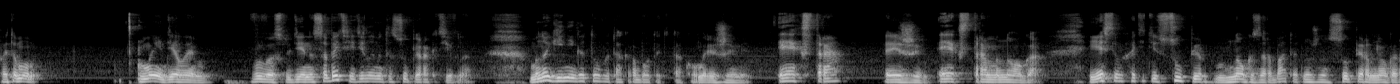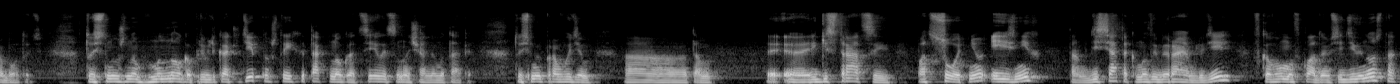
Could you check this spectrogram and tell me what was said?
Поэтому мы делаем вывоз людей на события и делаем это суперактивно. Многие не готовы так работать в таком режиме. Экстра режим, экстра много. И если вы хотите супер много зарабатывать, нужно супер много работать. То есть нужно много привлекать людей, потому что их и так много отсеивается на начальном этапе. То есть мы проводим а, там э, э, регистрации под сотню, и из них там десяток мы выбираем людей, в кого мы вкладываемся, 90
